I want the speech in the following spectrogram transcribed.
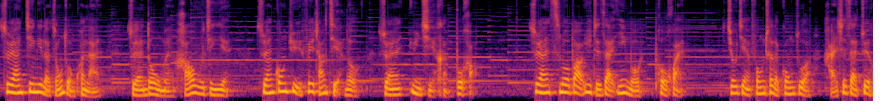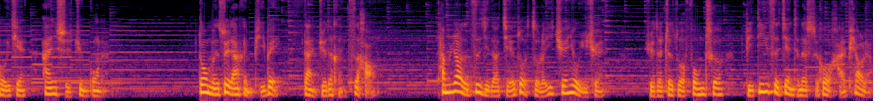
虽然经历了种种困难，虽然动物们毫无经验，虽然工具非常简陋，虽然运气很不好，虽然斯洛豹一直在阴谋破坏，修建风车的工作还是在最后一天按时竣工了。动物们虽然很疲惫，但觉得很自豪。他们绕着自己的杰作走了一圈又一圈，觉得这座风车比第一次建成的时候还漂亮，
